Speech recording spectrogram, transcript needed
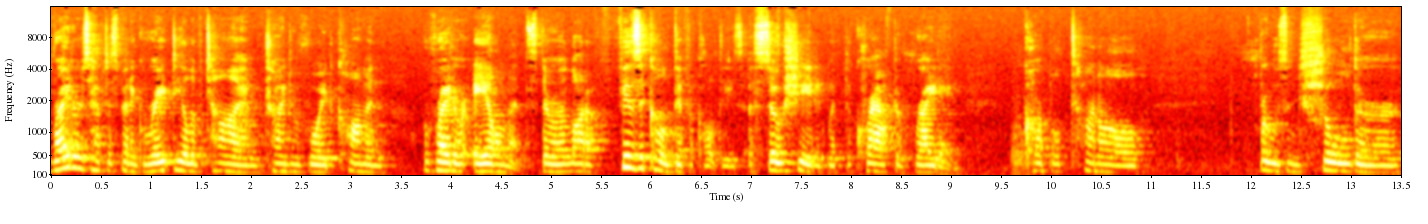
writers have to spend a great deal of time trying to avoid common writer ailments. There are a lot of physical difficulties associated with the craft of writing. Carpal tunnel, frozen shoulder,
